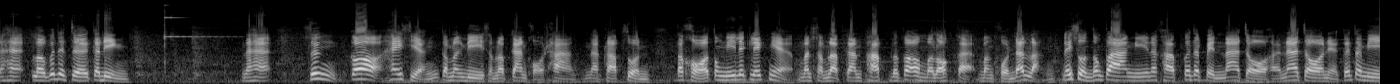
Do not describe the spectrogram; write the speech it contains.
นะฮะเราก็จะเจอกระดิ่งนะฮะ ซึ่งก็ให้เสียงกำลังดีสำหรับการขอทางนะครับ ส่วนตะขอตรงนี้เล็กๆเนี่ยมันสำหรับการพับแล้วก็เอามาล็อกกับบางคนด้านหลัง ในส่วนตรงกลางนี้นะครับก็จะเป็นหน้าจอฮะหน้าจอเนี่ยก็จะมี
